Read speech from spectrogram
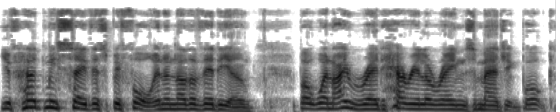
You've heard me say this before in another video, but when I read Harry Lorayne's magic book,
